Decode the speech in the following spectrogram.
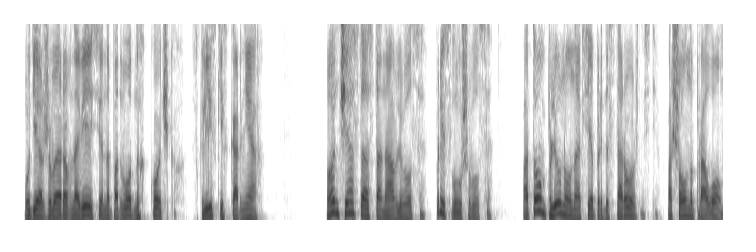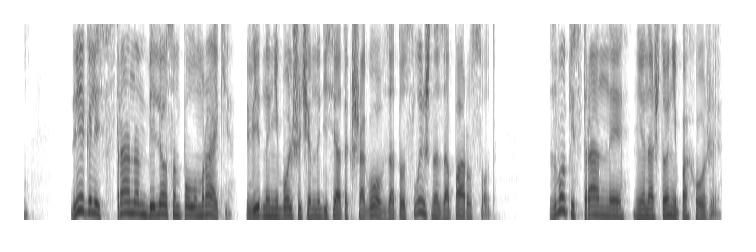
удерживая равновесие на подводных кочках, склизких корнях. Он часто останавливался, прислушивался. Потом плюнул на все предосторожности, пошел на пролом. Двигались в странном белесом полумраке, Видно не больше, чем на десяток шагов, зато слышно за пару сот. Звуки странные, ни на что не похожие.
